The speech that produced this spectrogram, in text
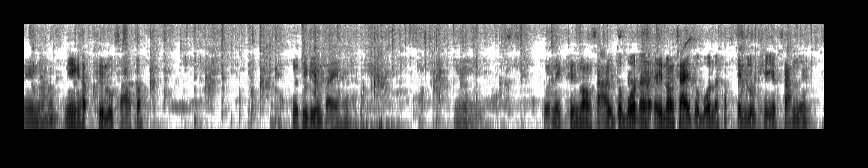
นี่นะครับนี่ครับคือลูกสาวเขาตัวที่วิ่งไปครับนี่ตัวนี้คือน้องสาวอีตัวบดนะครับเอ้น้องชายตัวบดนะครับ เป็นลูก KF31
